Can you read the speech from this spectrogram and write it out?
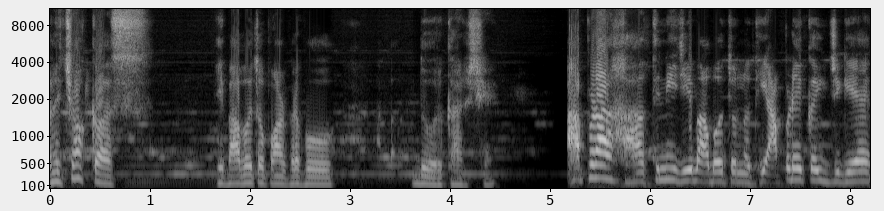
અને ચોક્કસ એ બાબતો પણ પ્રભુ દૂર કરશે. આપણા હાથની જે બાબતો નથી, આપણે કઈ જગ્યાએ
